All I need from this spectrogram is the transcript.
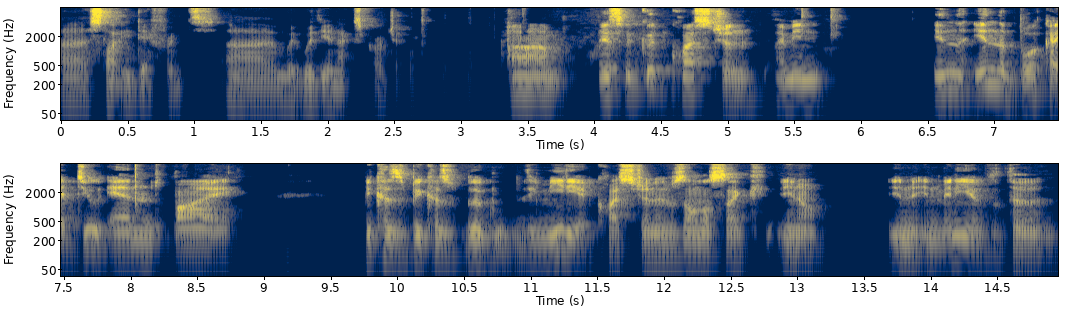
uh, slightly different um, with, with, your next project? Um, it's a good question. I mean in the, in the book, I do end by because because the, the immediate question it was almost like you know in in many of the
